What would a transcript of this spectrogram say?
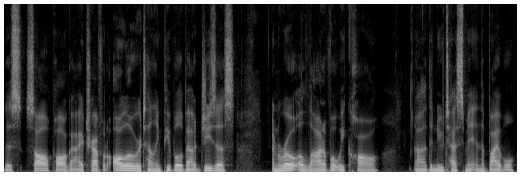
this Saul Paul guy traveled all over telling people about Jesus and wrote a lot of what we call uh, the New Testament in the Bible.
